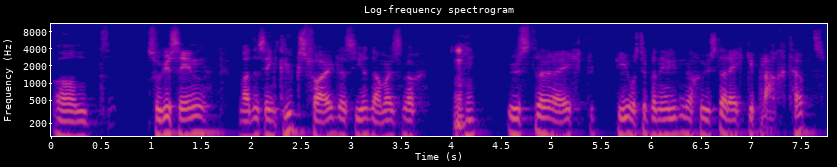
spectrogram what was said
Und so gesehen war das ein Glücksfall, dass ihr damals nach mhm. Österreich, die Osteopathie nach Österreich gebracht habt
